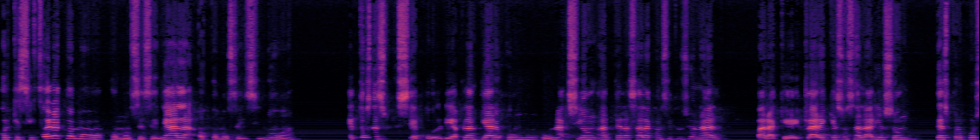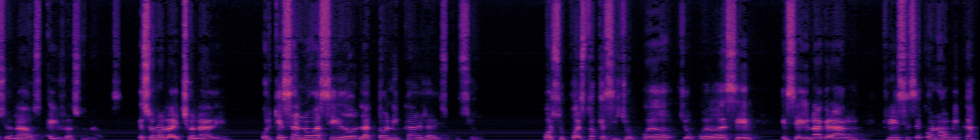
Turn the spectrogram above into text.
porque si fuera como, como se señala o como se insinúa, entonces se podría plantear una acción ante la sala constitucional para que declare que esos salarios son desproporcionados e irrazonables. Eso no lo ha hecho nadie, porque esa no ha sido la tónica de la discusión. Por supuesto que si yo puedo, yo puedo decir que si hay una gran crisis económica,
